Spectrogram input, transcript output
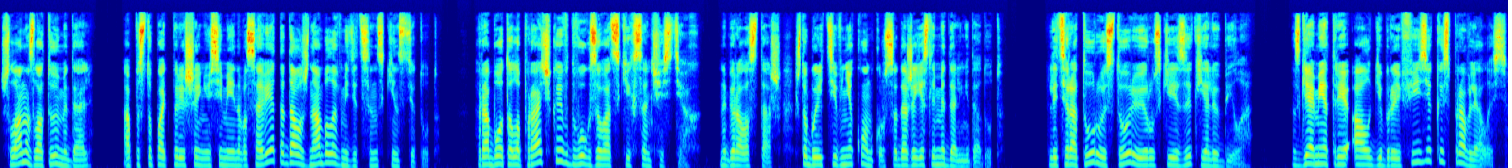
шла на золотую медаль, а поступать по решению семейного совета должна была в медицинский институт. Работала прачкой в двух заводских санчастях. Набирала стаж, чтобы идти вне конкурса, даже если медаль не дадут. Литературу, историю и русский язык я любила. С геометрией, алгеброй и физикой справлялась.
